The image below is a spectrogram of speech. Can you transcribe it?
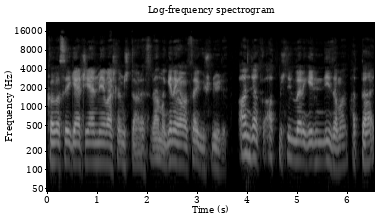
Galatasaray gerçi yenmeye başlamıştı ara sıra ama gene Galatasaray güçlüydü. Ancak 60'lı yıllara gelindiği zaman hatta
